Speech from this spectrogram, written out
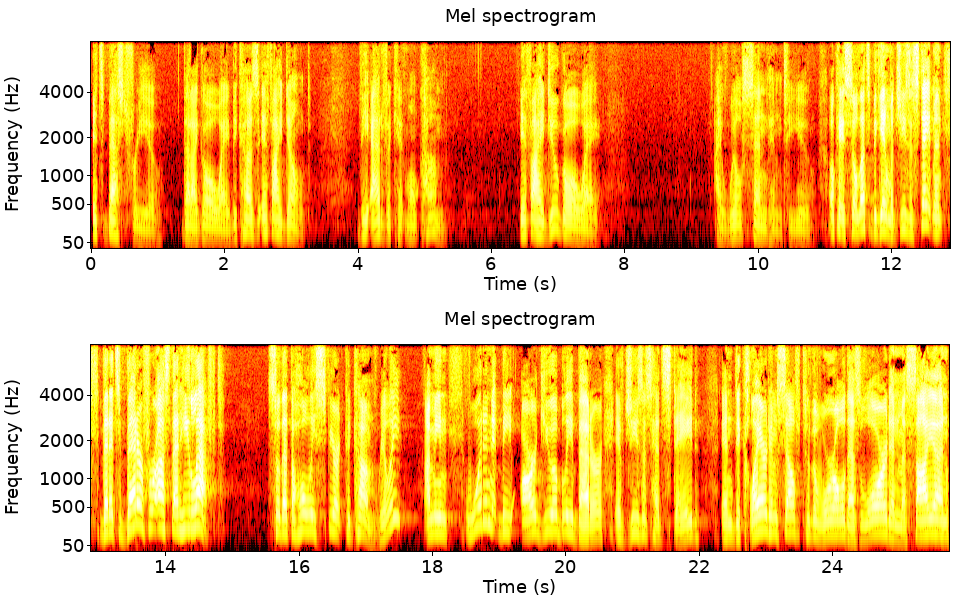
it's best for you that I go away because if I don't, the advocate won't come. If I do go away, I will send him to you. Okay, so let's begin with Jesus' statement that it's better for us that he left so that the Holy Spirit could come. Really? I mean, wouldn't it be arguably better if Jesus had stayed and declared himself to the world as Lord and Messiah, and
